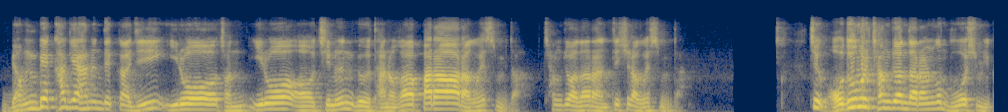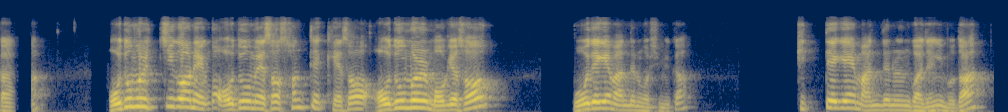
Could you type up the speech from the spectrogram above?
명백하게 하는 데까지 이루어전, 이루어지는 그 단어가 빠라라고 했습니다. 창조하다라는 뜻이라고 했습니다. 즉 어둠을 창조한다라는 건 무엇입니까? 어둠을 찍어내고 어둠에서 선택해서 어둠을 먹여서 뭐 되게 만드는 것입니까? 빛되게 만드는 과정이 뭐다?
